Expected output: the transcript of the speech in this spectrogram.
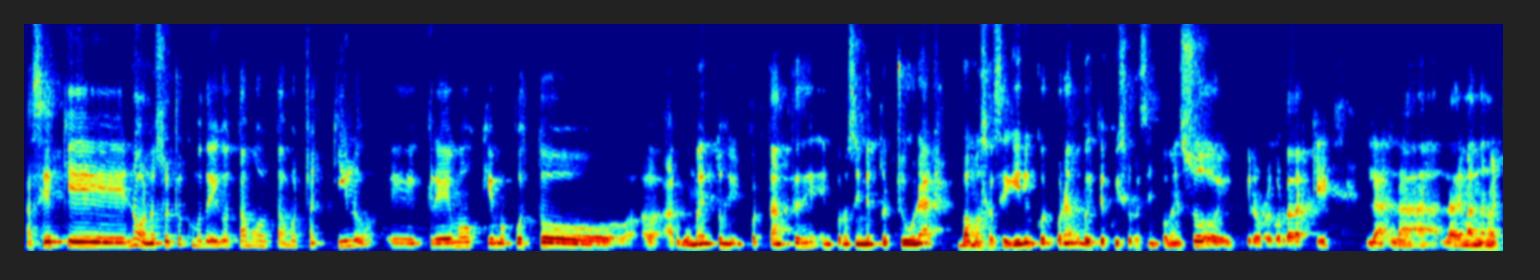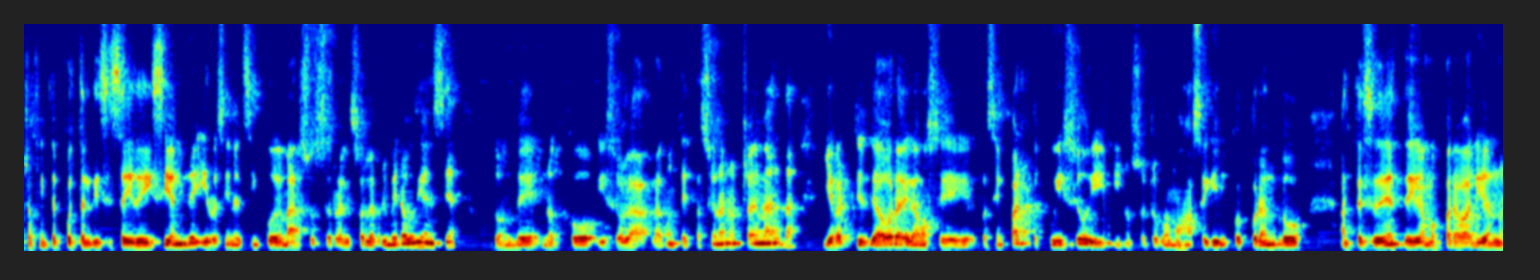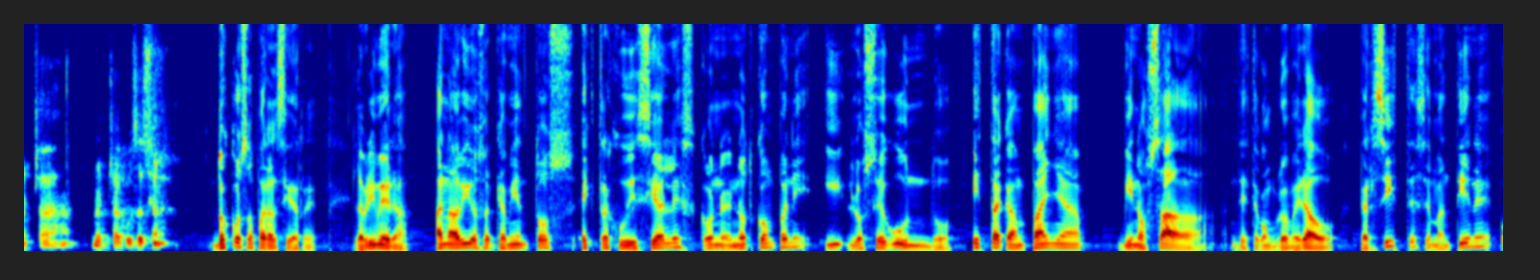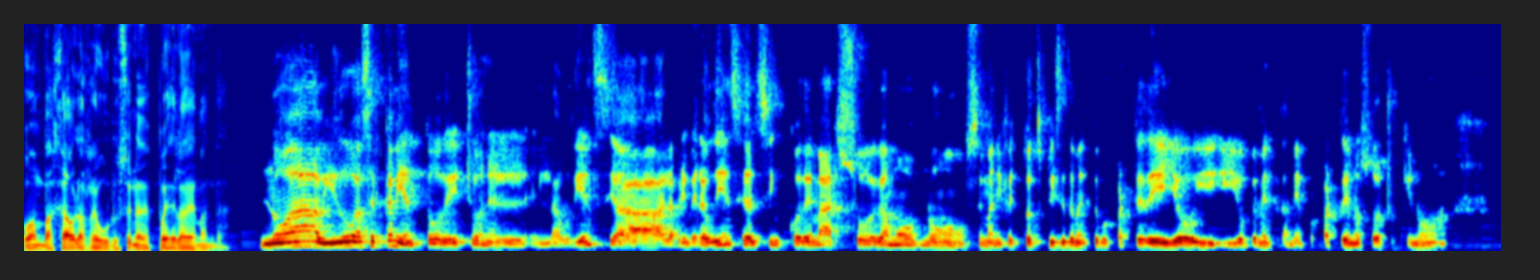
Así es que, no, nosotros, como te digo, estamos, estamos tranquilos, eh, creemos que hemos puesto argumentos importantes en conocimiento del tribunal, vamos a seguir incorporando, porque este juicio recién comenzó, y quiero recordar que la, la, la demanda nuestra fue interpuesta el 16 de diciembre y recién el 5 de marzo se realizó la primera audiencia, donde NOTCO hizo la, contestación a nuestra demanda y a partir de ahora, digamos, eh, recién parte el juicio y, y, nosotros vamos a seguir incorporando antecedentes, digamos, para validar nuestra, nuestra acusación. Dos cosas para el cierre. La primera, ¿han habido acercamientos extrajudiciales con Not Company? Y lo segundo, ¿esta campaña bien osada de este conglomerado persiste, se mantiene o han bajado las revoluciones después de la demanda? No ha habido acercamiento, de hecho en, el, la audiencia, la primera audiencia del 5 de marzo, digamos, no se manifestó explícitamente por parte de ellos y, obviamente también por parte de nosotros que no,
